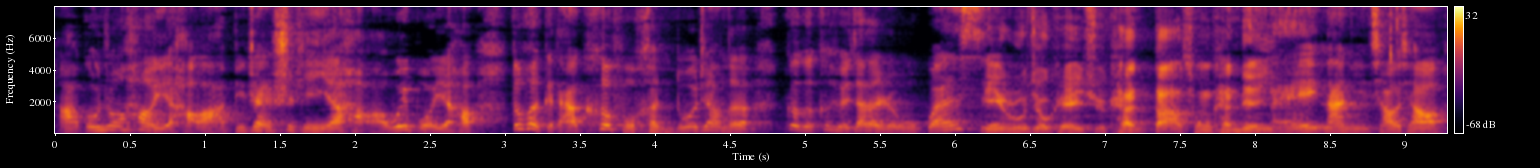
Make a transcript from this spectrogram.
啊公众号也好啊，B 站视频也好啊，微博也好，都会给大家科普很多这样的各个科学家的人物关系。比如就可以去看大葱看电影。哎，那你瞧瞧，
